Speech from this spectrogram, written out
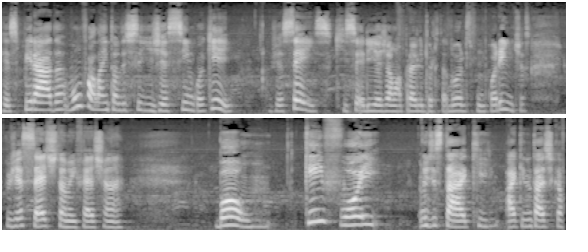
respirada. Vamos falar então desse G5 aqui? O G6, que seria já uma pré-Libertadores com o Corinthians. O G7 também fecha, né? Bom, quem foi o destaque aqui no Tática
